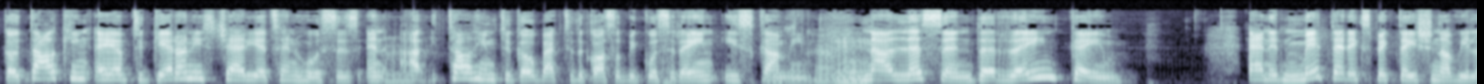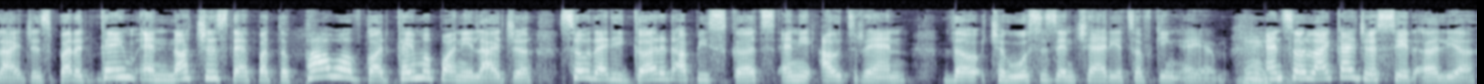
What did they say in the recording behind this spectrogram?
Go tell King Ahab to get on his chariots and horses and mm. uh, tell him to go back to the castle because rain is coming. coming. Now listen, the rain came and it met that expectation of Elijah's. But it came, and not just that, but the power of God came upon Elijah so that he girded up his skirts and he outran the horses and chariots of King Ahab. Mm. And so, like I just said earlier,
